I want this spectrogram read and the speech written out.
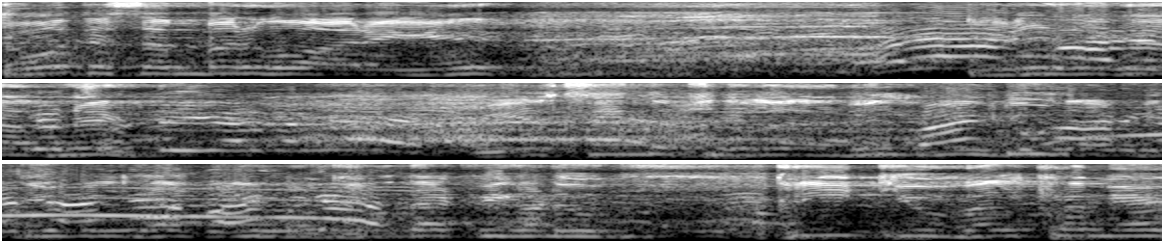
दो दिसंबर को आ रही है We have seen the trailer. We'll, we'll do that with you. We'll that, we'll do that. We're going to greet you, welcome you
